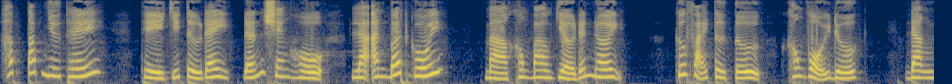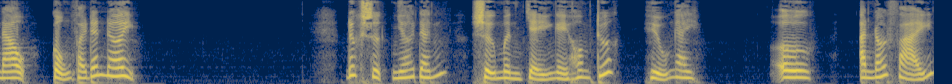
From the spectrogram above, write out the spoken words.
hấp tấp như thế, thì chỉ từ đây đến sen hồ là anh bết gối, mà không bao giờ đến nơi. Cứ phải từ từ, không vội được. Đằng nào cũng phải đến nơi. Đức sực nhớ đến sự mình chạy ngày hôm trước, hiểu ngay. Ừ, anh nói phải.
